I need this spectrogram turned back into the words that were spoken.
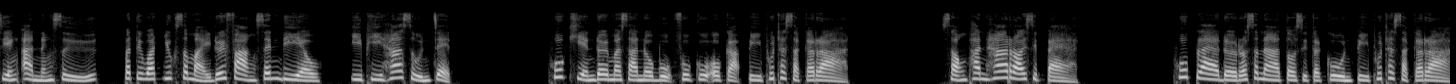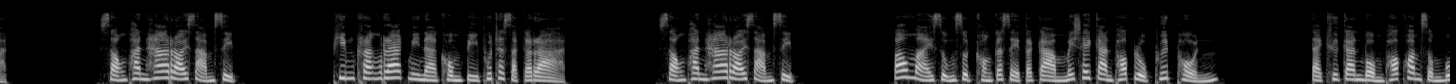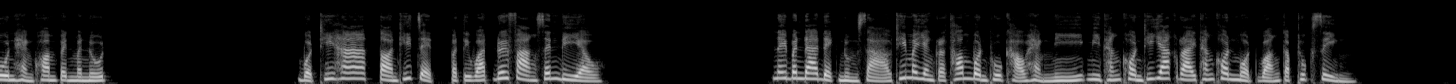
เสียงอ่านหนังสือ ปฏิวัติยุคสมัยด้วยฟางเส้นเดียว EP 507 ผู้เขียนโดยมาซาโนบุฟูกุโอกะปีพุทธศักราช 2518 ผู้แปลโดยรสนาโตสิตรกูลปีพุทธศักราช 2530 พิมพ์ครั้งแรกมีนาคมปีพุทธศักราช 2530 เป้าหมายสูงสุดของเกษตรกรรมไม่ใช่การเพาะปลูกพืชผล แต่คือการบ่มเพาะความสมบูรณ์แห่งความเป็นมนุษย์ บทที่ 5 ตอนที่ 7 ปฏิวัติด้วยฟางเส้นเดียว ในบรรดาเด็กหนุ่มสาวที่มายังกระท่อมบนภูเขาแห่งนี้มีทั้งคนที่ยากไร้ทั้งคนหมดหวังกับทุกสิ่ง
